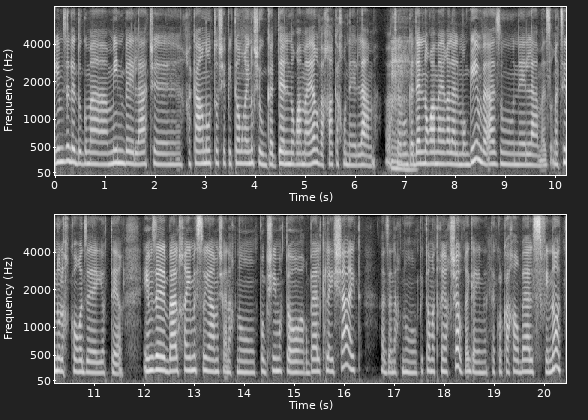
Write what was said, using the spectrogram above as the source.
אם זה לדוגמה מין באילת שחקרנו אותו, שפתאום ראינו שהוא גדל נורא מהר ואחר כך הוא נעלם. ועכשיו Mm. הוא גדל נורא מהר על אלמוגים ואז הוא נעלם, אז רצינו לחקור את זה יותר. אם זה בעל חיים מסוים שאנחנו פוגשים אותו הרבה על כלי שיט, אז אנחנו פתאום מתחילים לחשוב, רגע, אם אתה כל כך הרבה על ספינות,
